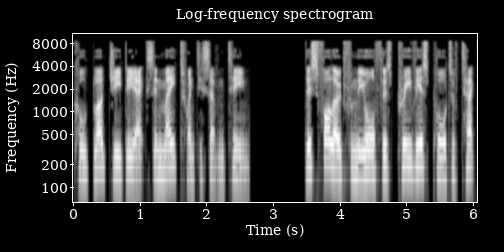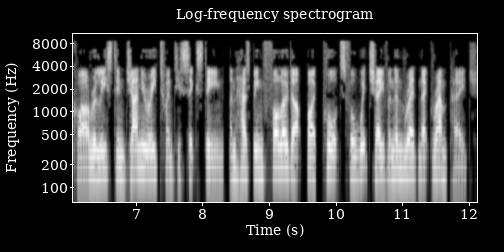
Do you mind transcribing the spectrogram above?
called BloodGDX in May 2017. This followed from the author's previous port of TekWar released in January 2016, and has been followed up by ports for Witchaven and Redneck Rampage.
